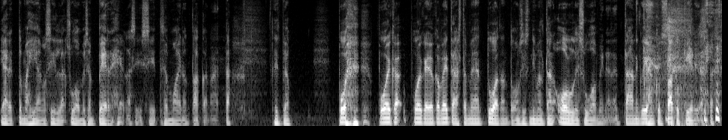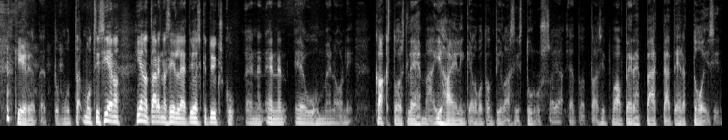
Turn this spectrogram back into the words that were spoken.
järjettömän hieno sillä Suomisen perheellä siis siitä sen maidon takana, että sitten vielä poika, poika, joka vetää sitä meidän tuotantoa, on siis nimeltään Olli Suominen. Että tämä on niin kuin ihan kuin satukirjasta kirjoitettu. Mutta, mutta siis hieno, hieno tarina silleen, että 91, kun ennen, ennen EU-hun menoa, niin 12 lehmää, ihan elinkelvoton tila siis Turussa. Ja, ja tota, sitten vaan perhe päättää tehdä toisin,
